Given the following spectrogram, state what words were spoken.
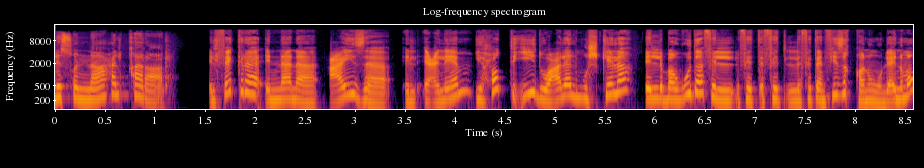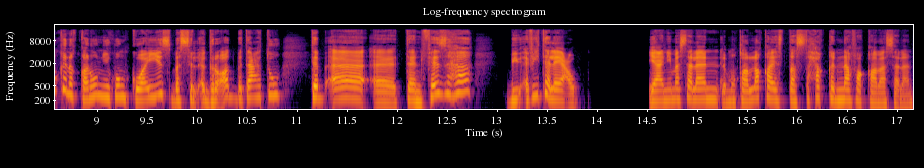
لصناع القرار. الفكرة إن أنا عايزة الإعلام يحط إيده على المشكلة اللي موجودة في في في, في تنفيذ القانون لأن ممكن القانون يكون كويس بس الإجراءات بتاعته تبقى آه، تنفيذها بيبقى فيه تلاعب. يعني مثلا المطلقة تستحق النفقة مثلا.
